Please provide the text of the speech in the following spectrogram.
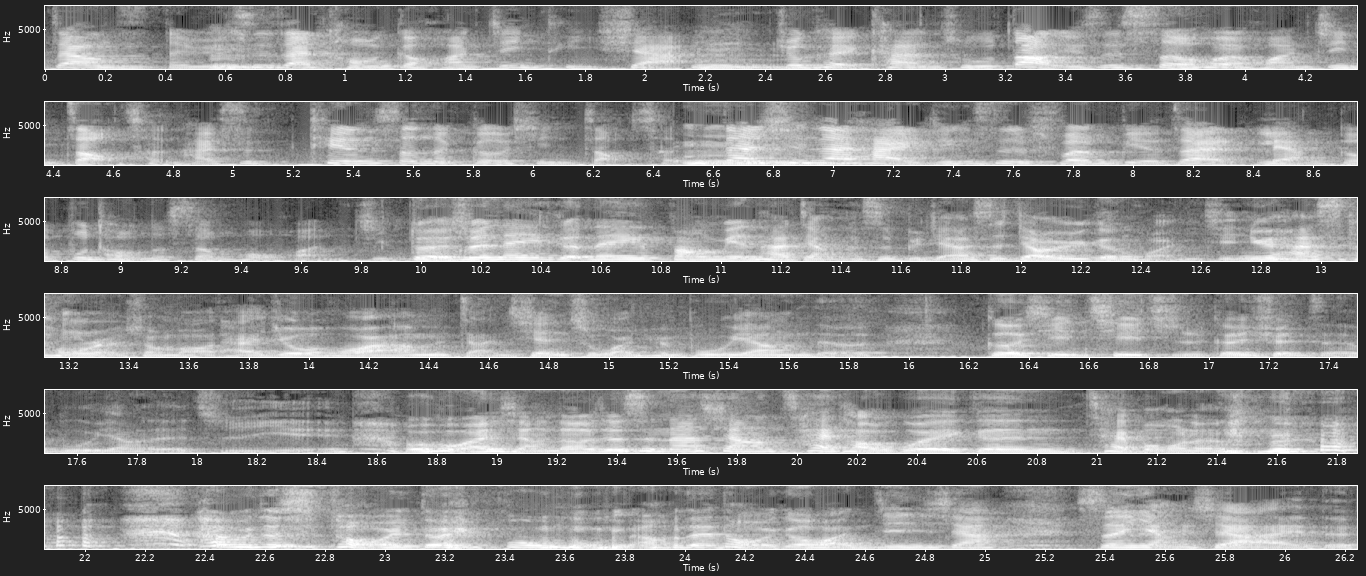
这样子等于是在同一个环境底下，嗯，就可以看出到底是社会环境造成还是天生的个性造成。嗯、但现在他已经是分别在两个不同的生活环境。对，所以那个那一方面他讲的是比较是教育跟环境，因为他是同人双胞胎，就后来他们展现出完全不一样的个性气质跟选择不一样的职业。我忽然想到，就是那像蔡桃贵跟蔡波伦，他们就是同一对父母，然后在同一个环境下生养下来的。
